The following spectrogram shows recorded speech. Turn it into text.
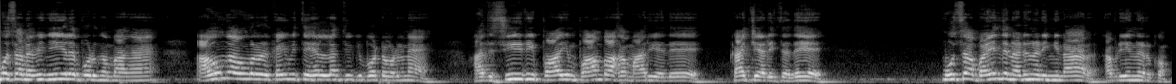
மூசா நபி நீங்களே போடுங்கம்பாங்க. அவங்க அவங்களோட கைவித்தைகள்லாம் தூக்கி போட்ட உடனே அது சீறி பாயும் பாம்பாக மாறியது. காட்சி அளித்தது. மூசா பயந்து நடுநடுங்கினார் அப்படின்னு இருக்கும்.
